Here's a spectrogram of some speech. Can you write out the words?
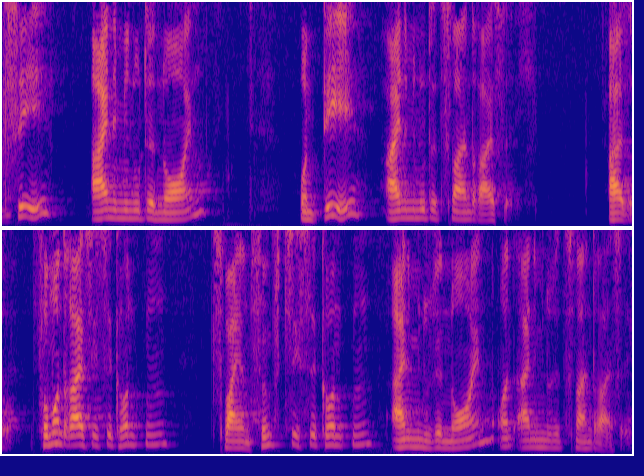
C, 1 Minute 9 und D, 1 Minute 32. Also 35 Sekunden, 52 Sekunden, 1 Minute 9 und 1 Minute 32.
